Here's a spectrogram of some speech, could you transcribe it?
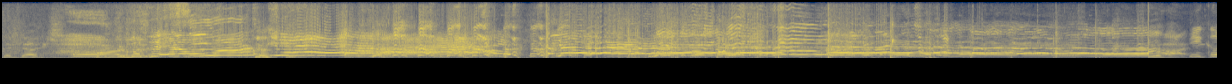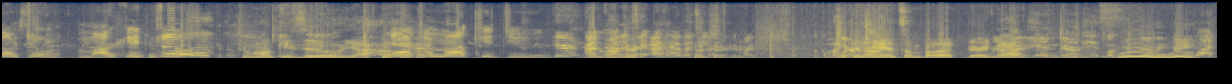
the Dutch farm. What's the animal farm? To- We go to Market Zoo. let's take it. To Monkey Zoo? Yeah. Yeah, to Market Zoo. Here, I brought a t- I have a t-shirt in my picture. Look at my Looking handsome, bud. Very nice. In there. Look at Woo Ellie. wee. Black.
